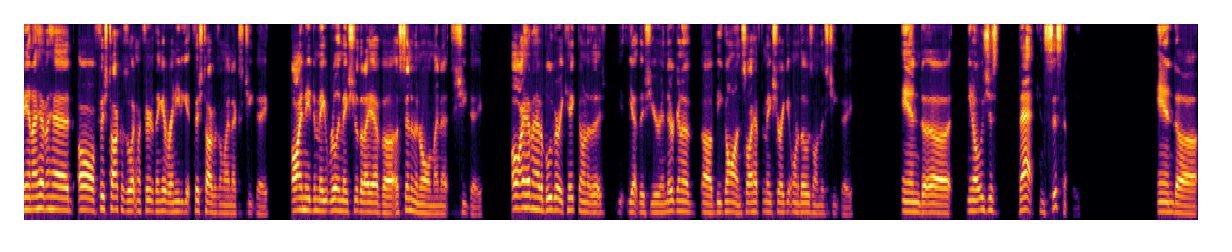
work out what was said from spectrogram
man, I haven't had, oh, fish tacos are like my favorite thing ever. I need to get fish tacos on my next cheat day. Oh, I need to make really make sure that I have a, a cinnamon roll on my next cheat day. Oh, I haven't had a blueberry cake donut yet this year, and they're gonna uh, be gone, so I have to make sure I get one of those on this cheat day. And uh, you know, it was just that consistently. And uh,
